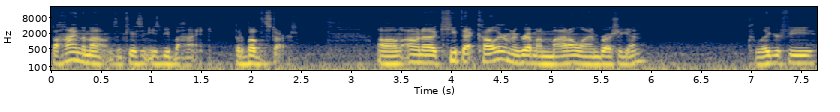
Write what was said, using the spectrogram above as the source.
behind the mountains, in case it needs to be behind, but above the stars. Um, I'm going to keep that color. I'm going to grab my monoline brush again. Calligraphy,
